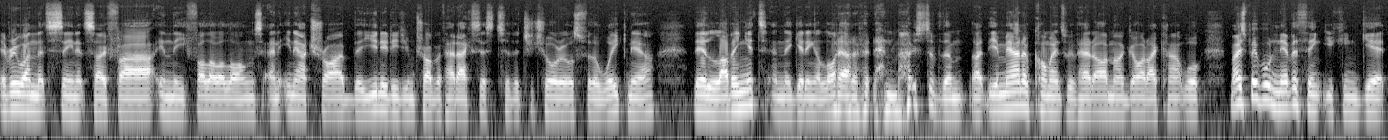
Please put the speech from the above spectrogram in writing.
Everyone that's seen it so far in the follow alongs and in our tribe, the Unity Gym tribe, have had access to the tutorials for the week now. They're loving it and they're getting a lot out of it. And most of them, like the amount of comments we've had, oh my God, I can't walk. Most people never think you can get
